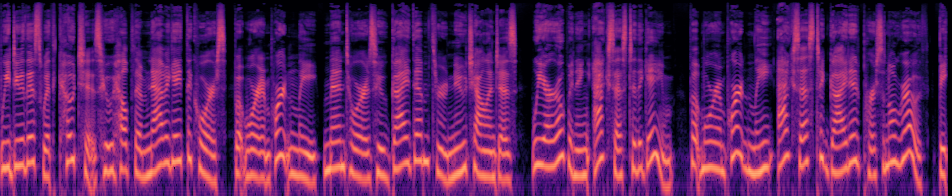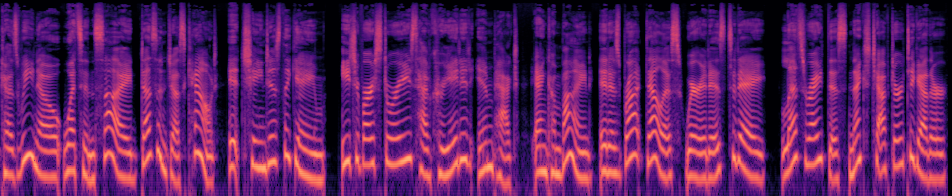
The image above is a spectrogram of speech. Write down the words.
We do this with coaches who help them navigate the course, but more importantly, mentors who guide them through new challenges. We are opening access to the game, but more importantly, access to guided personal growth, because we know what's inside doesn't just count, it changes the game. Each of our stories have created impact, and combined, it has brought Dallas where it is today. Let's write this next chapter together.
